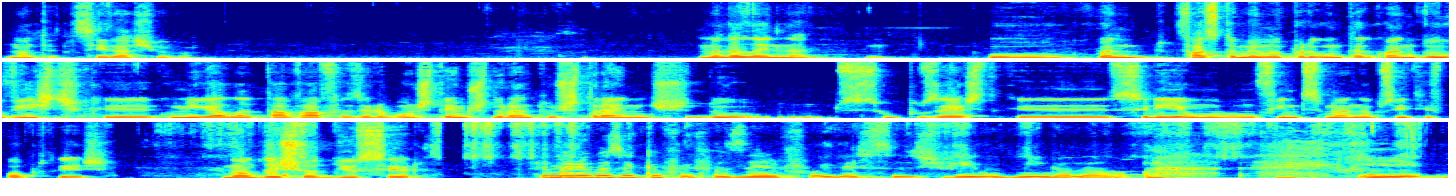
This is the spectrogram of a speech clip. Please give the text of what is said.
não ter sido à chuva. Madalena, o, quando faço também uma pergunta, quando vistes que, que o Miguel estava a fazer bons tempos durante os treinos, do, supuseste que seria um, um, fim de semana positivo para o português. Não deixou de o ser. A primeira coisa que eu fui fazer foi ver se chovia no domingo ou não. Uhum. e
